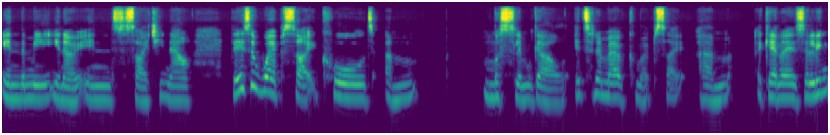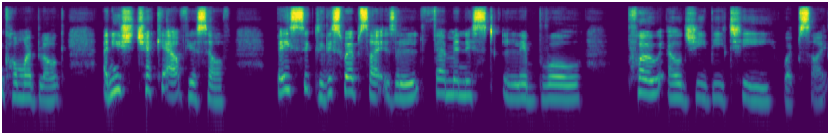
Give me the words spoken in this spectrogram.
in the me, you know, in society? Now, there's a website called um, Muslim Girl. It's an American website. Um, again, there's a link on my blog, and you should check it out for yourself. Basically, this website is a feminist, liberal, pro LGBT website,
